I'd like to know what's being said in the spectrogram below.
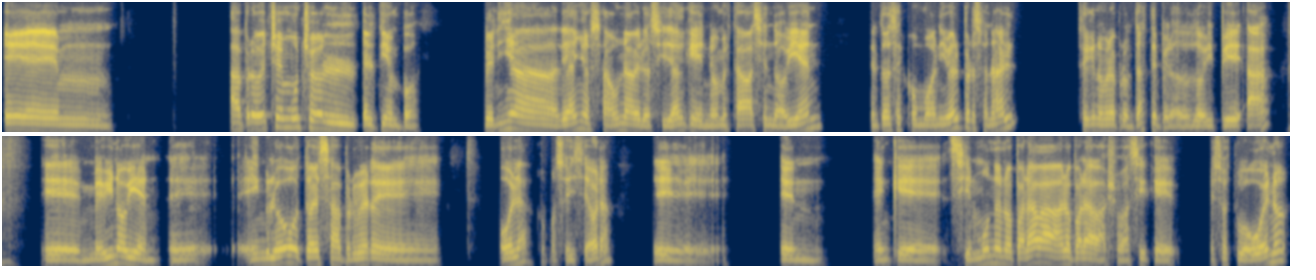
Em, aproveché mucho el, tiempo. Venía de años a una velocidad que no me estaba haciendo bien. Entonces, como a nivel personal, sé que no me lo preguntaste, pero doy pie a. eh, me vino bien. Eh, englobo toda esa primera ola, como se dice ahora, eh, en, en que si el mundo no paraba, no paraba yo. Así que eso estuvo bueno.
